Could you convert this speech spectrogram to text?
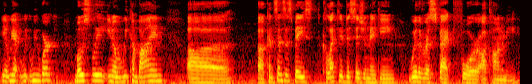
yeah, we we, we work mostly. You know, we combine uh, uh, consensus based collective decision making with a respect for autonomy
